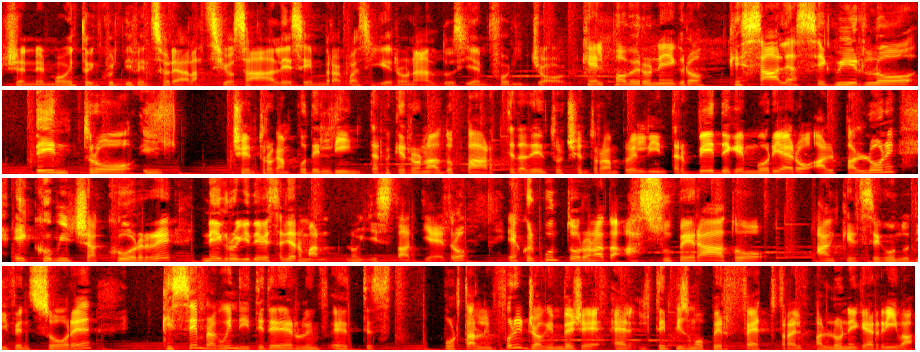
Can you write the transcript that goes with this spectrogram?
cioè nel momento in cui il difensore a Lazio sale sembra quasi che Ronaldo sia in fuorigioco. Che è il povero negro che sale a seguirlo dentro il centrocampo dell'Inter, perché Ronaldo parte da dentro il centrocampo dell'Inter, vede che Moriero ha il pallone e comincia a correre, Negro gli deve stare dietro ma non gli sta dietro e a quel punto Ronaldo ha superato anche il secondo difensore che sembra quindi di tenerlo in, eh, portarlo in fuorigioco invece è il tempismo perfetto tra il pallone che arriva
